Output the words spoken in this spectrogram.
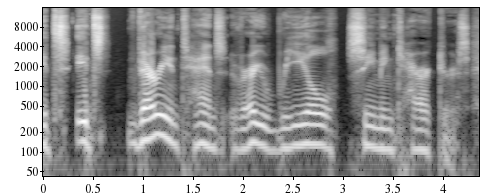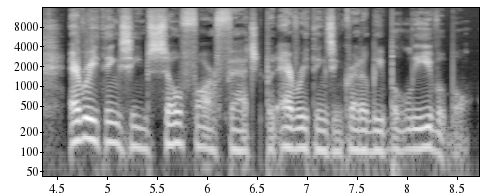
It's it's very intense, very real seeming characters. Everything seems so far fetched, but everything's incredibly believable.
